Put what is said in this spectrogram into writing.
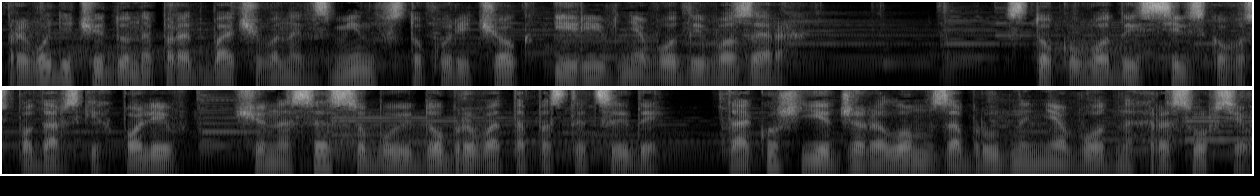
приводячи до непередбачуваних змін в стоку річок і рівня води в озерах. Стоку води з сільськогосподарських полів, що несе з собою добрива та пестициди, також є джерелом забруднення водних ресурсів.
